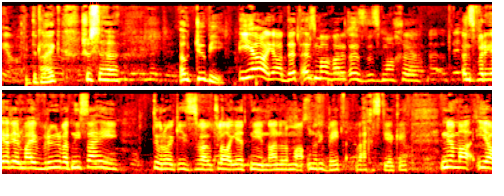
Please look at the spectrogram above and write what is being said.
Ja. Dit lyk soos 'n ou tubie. Ja, ja, dit is maar wat dit is. Dit is maar geïnspireer deur my broer wat nie sy toerootjies wou klaar eet nie en dan hulle maar onder die bed weggesteek het. Nee, maar ja,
